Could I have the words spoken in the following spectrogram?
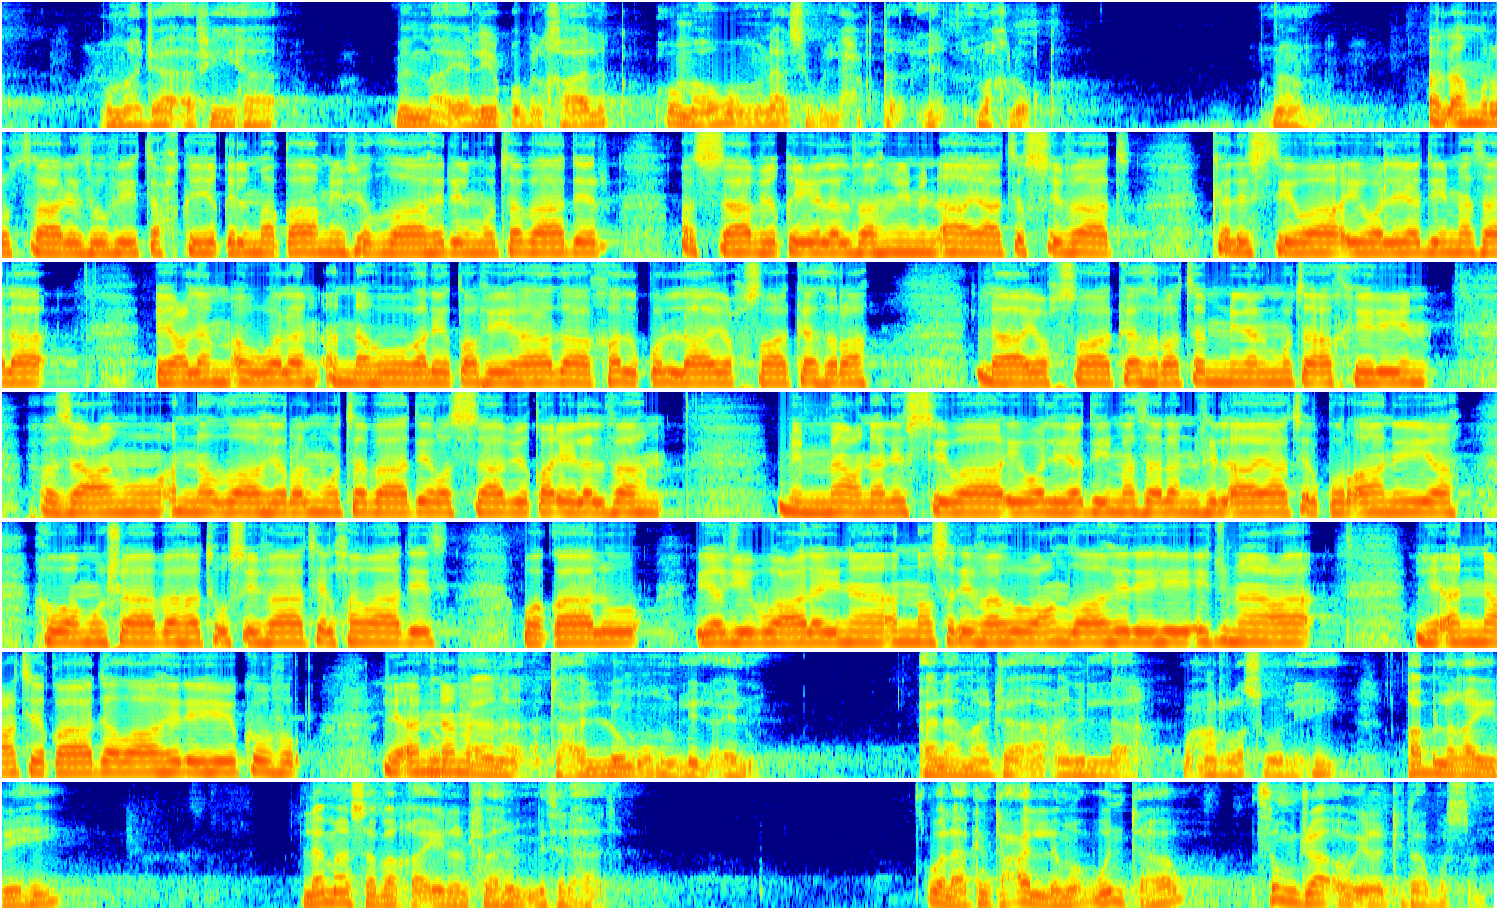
وما جاء فيها مما يليق بالخالق وما هو مناسب لحق المخلوق. نعم. الأمر الثالث في تحقيق المقام في الظاهر المتبادر السابق إلى الفهم من آيات الصفات كالاستواء واليد مثلا. اعلم اولا أنه غلط في هذا خلق لا يحصى كثرة لا يحصى كثرة من المتأخرين. فزعموا أن الظاهر المتبادر السابق إلى الفهم من معنى الاستواء واليد مثلا في الآيات القرآنية هو مشابهة صفات الحوادث. وقالوا يجب علينا أن نصرفه عن ظاهره اجماعا لأن اعتقاد ظاهره كفر لأن لو كان تعلمهم للعلم على ما جاء عن الله وعن رسوله قبل غيره لما سبق إلى الفهم مثل هذا. ولكن تعلموا وانتهوا ثم جاءوا إلى الكتاب والسنة.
